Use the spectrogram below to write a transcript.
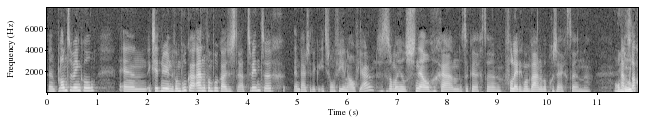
een plantenwinkel. En ik zit nu in de Van Broekhu- aan de Van Broekhuizenstraat 20. En daar zit ik iets van 4,5 jaar. Dus het is allemaal heel snel gegaan dat ik echt eh, volledig mijn baan heb opgezegd. En eh, Om de, hoek,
